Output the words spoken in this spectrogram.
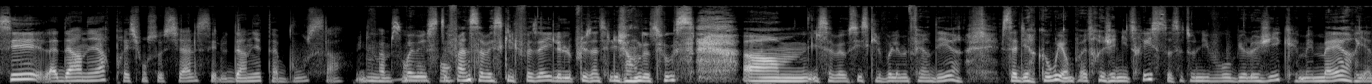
C'est la dernière pression sociale, c'est le dernier tabou, ça, une mm. femme sans oui, enfant. Oui, Stéphane savait ce qu'il faisait, il est le plus intelligent de tous. Euh, il savait aussi ce qu'il voulait me faire dire. C'est-à-dire que oui, on peut être génitrice, c'est au niveau biologique, mais mère, il y a,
